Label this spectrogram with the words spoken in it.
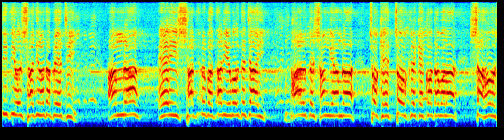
তৃতীয় স্বাধীনতা পেয়েছি। আমরা এই স্বাধীনতা দাঁড়িয়ে বলতে চাই, ভারতের সঙ্গে আমরা চোখে চোখ রেখে কথা বলার সাহস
